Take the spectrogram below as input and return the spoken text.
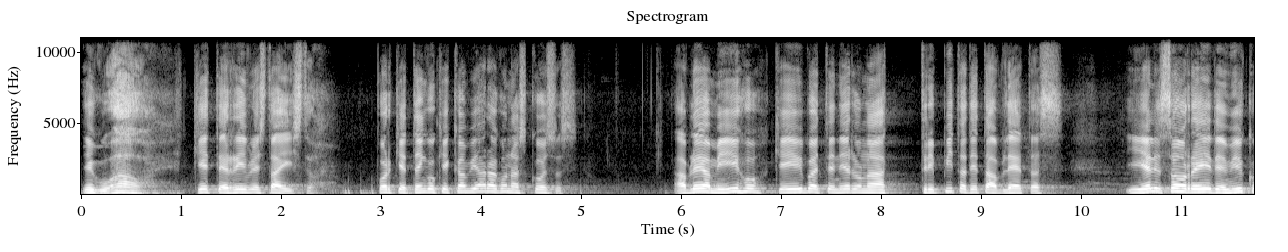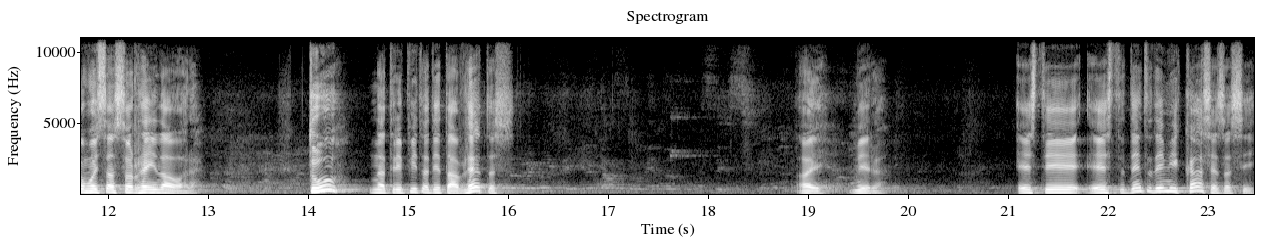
Digo, uau, que terrível está isto. Porque tenho que cambiar algumas coisas. Hablei a meu filho que ia ter uma tripita de tabletas. E ele sorriu de mim como está sorrindo agora. Tu, na tripita de tabletas? Aí, mira. Este, este, dentro de minha casa é assim.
